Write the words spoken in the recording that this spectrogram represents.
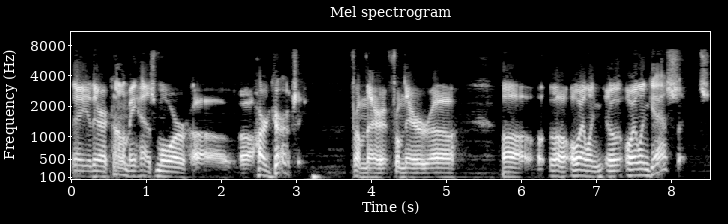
They, their economy has more uh, uh, hard currency from their from their uh, uh, uh, oil and uh, oil and gas sales.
